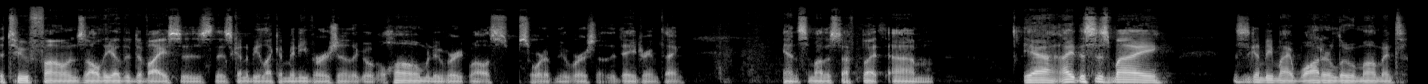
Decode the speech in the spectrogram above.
the two phones, all the other devices. There's going to be like a mini version of the Google Home, a new ver- well, a sort of new version of the Daydream thing, and some other stuff. But um, yeah, I, this is my this is going to be my Waterloo moment.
